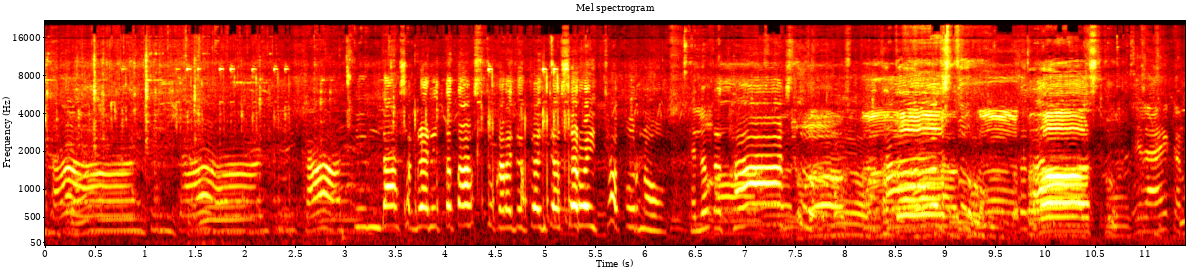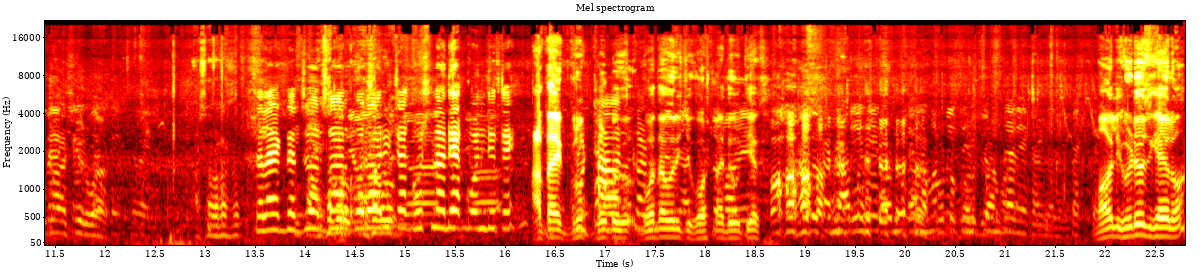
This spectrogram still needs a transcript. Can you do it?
शांती शांती. शांतींदा सगळ्यांनी तथास्तु करायचं त्यांच्या सर्व इच्छा पूर्ण हो हॅलो. तथास्तु. तथास्तु. तथास्तु. चला एकदा जोरदार गोदावरीच्या घोषणा द्या कोण देते आता एक ग्रुप फोटो गोदावरीची घोषणा देऊ ती एक. माऊली व्हिडिओज घ्यायलो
